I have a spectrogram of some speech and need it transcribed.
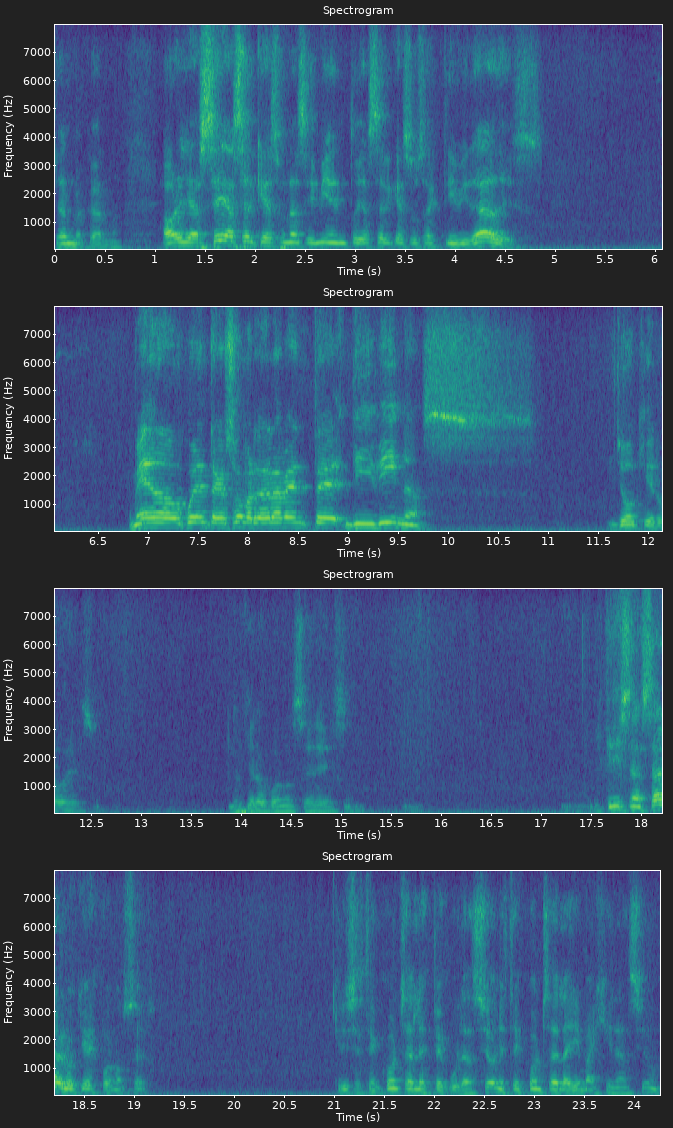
Janma karma. Ahora ya sé acerca de su nacimiento y acerca de sus actividades. Me he dado cuenta que son verdaderamente divinas. Yo quiero eso. Yo quiero conocer eso. Y Krishna sabe lo que es conocer. Krishna está en contra de la especulación, está en contra de la imaginación.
